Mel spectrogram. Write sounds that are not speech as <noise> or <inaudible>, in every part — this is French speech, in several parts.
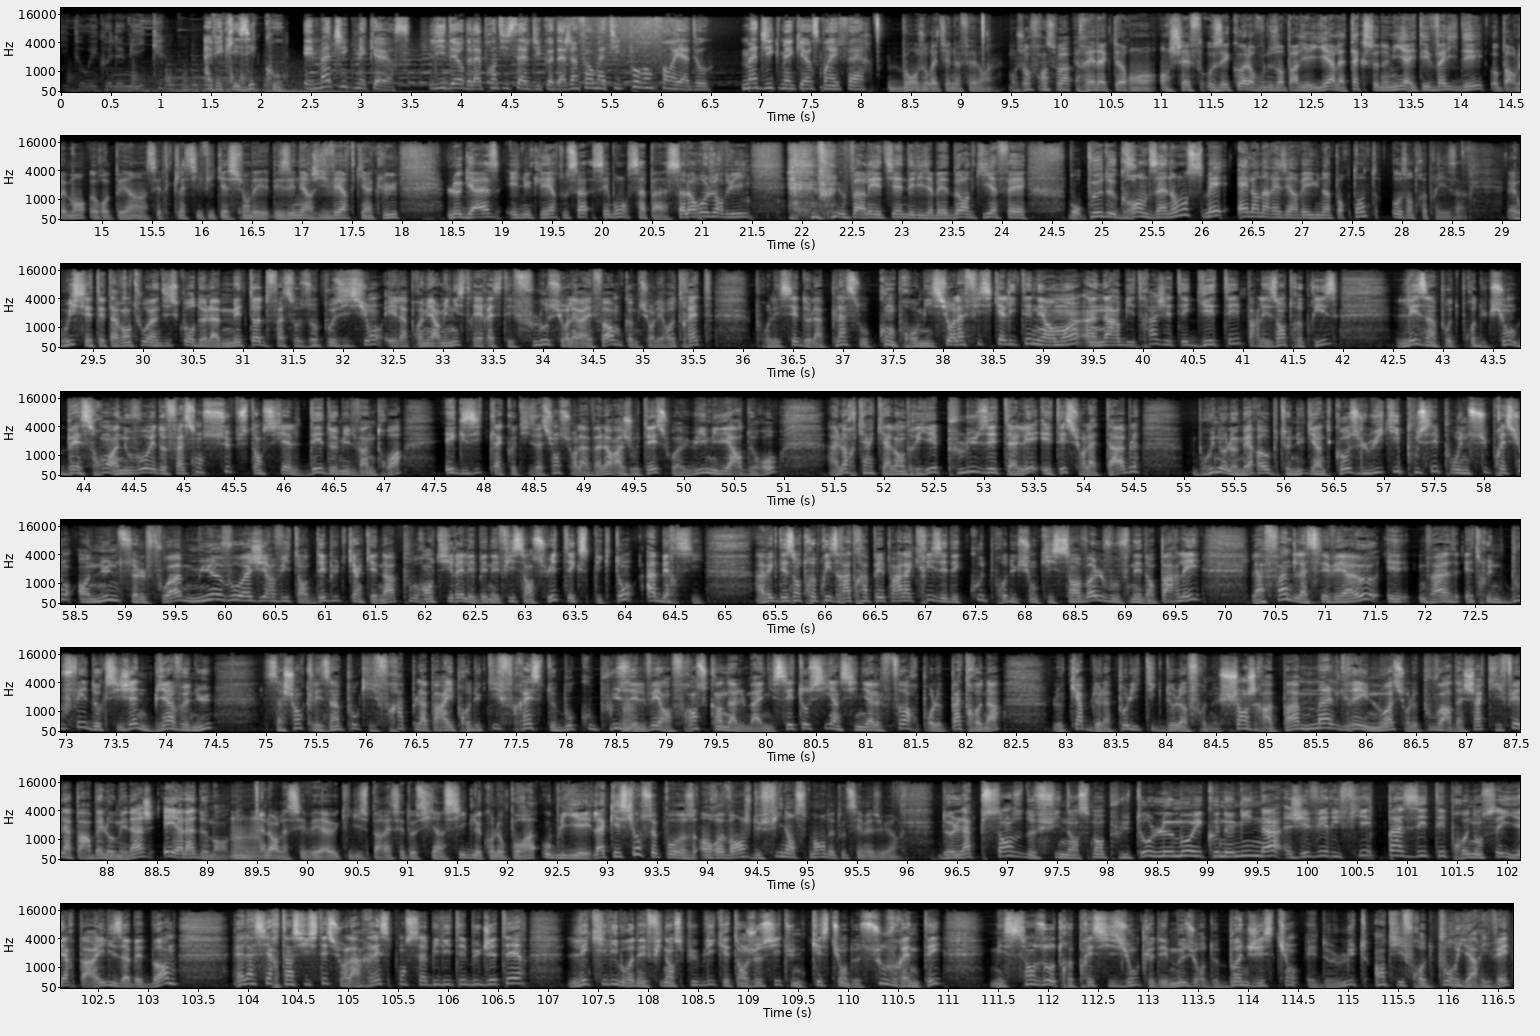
L'édito économique avec les échos. Et Magic Makers, leader de l'apprentissage du codage informatique pour enfants et ados. magicmakers.fr Bonjour Étienne Lefebvre. Bonjour François. Rédacteur en, en, chef aux échos. Alors vous nous en parliez hier, la taxonomie a été validée au Parlement européen. Cette classification des, des énergies vertes qui inclut le gaz et le nucléaire, tout ça, c'est bon, ça passe. Alors aujourd'hui, <laughs> vous nous parlez Étienne d'Elisabeth Borne qui a fait bon peu de grandes annonces, mais elle en a réservé une importante aux entreprises. Euh, oui, c'était avant tout un discours de la méthode face aux oppositions et la première ministre est restée floue sur les réformes comme sur les retraites pour laisser de la place au compromis. Sur la fiscalité, néanmoins, un arbitrage était guetté par les entreprises. Les impôts de production baisseront à nouveau et de façon substantielle dès 2023. Exit la cotisation sur la valeur ajoutée, soit 8 milliards d'euros, alors qu'un calendrier plus étalé était sur la table. Bruno Le Maire a obtenu gain de cause, lui qui poussait pour une suppression en une seule fois. Mieux vaut agir vite en début de quinquennat pour en tirer les bénéfices ensuite, explique-t-on à Bercy. Avec des entreprises rattrapées par la crise et des coûts de production qui s'envolent, vous venez d'en parler, la fin de la CVAE va être une bouffée d'oxygène bienvenue sachant que les impôts qui frappent l'appareil productif restent beaucoup plus mmh. élevés en France qu'en Allemagne. C'est aussi un signal fort pour le patronat. Le cap de la politique de l'offre ne changera pas, malgré une loi sur le pouvoir d'achat qui fait la part belle aux ménages et à la demande. Mmh. Alors la CVAE qui disparaît, c'est aussi un sigle qu'on pourra oublier. La question se pose, en revanche, du financement de toutes ces mesures. De l'absence de financement plutôt. Le mot économie n'a, j'ai vérifié, pas été prononcé hier par Elisabeth Borne. Elle a certes insisté sur la responsabilité budgétaire, l'équilibre des finances publiques étant, je cite, une question de souveraineté, mais sans autre précision que des mesures de bonne gestion et de lutte antifraude pour y arriver.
